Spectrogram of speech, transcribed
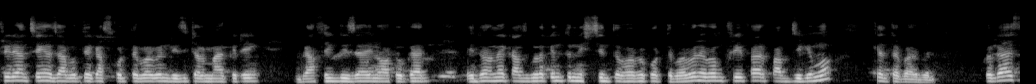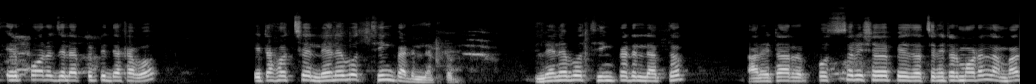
ফ্রিল্যান্সিং এর যাবতীয় কাজ করতে পারবেন। Digital marketing, graphic design, AutoCAD, এই ধরনের কাজগুলো কিন্তু নিশ্চিন্তভাবে করতে পারবেন এবং ফ্রি ফায়ার, পাবজি গেমও খেলতে পারবেন। তো গাইস এরপরে যে ল্যাপটপটি দেখাবো, এটা হচ্ছে লেনেভো থিংকপ্যাডের ল্যাপটপ। লেনেভো থিংকপ্যাডের ল্যাপটপ, আর এটার প্রসেসর হিসেবে পেয়ে যাচ্ছেন। এটার model number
